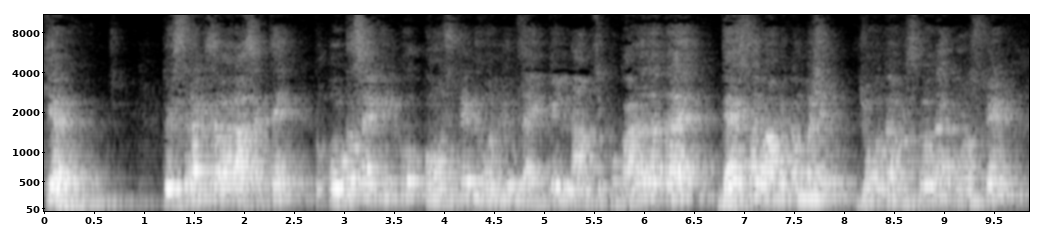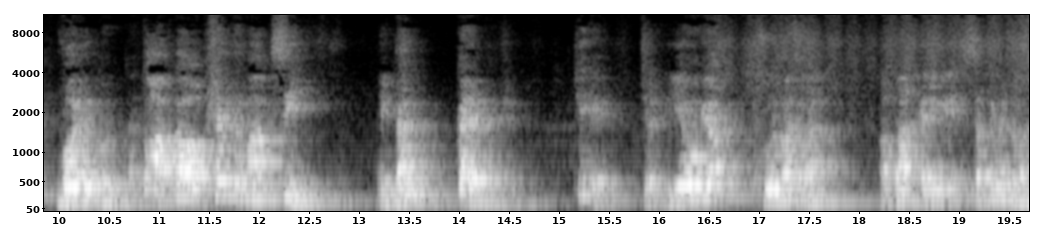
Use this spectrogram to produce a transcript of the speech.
किया जाता है। तो इस तरह के सवाल आ सकते हैं। तो ऑटो साइकिल को कांस्टेंट वॉल्यूम साइकिल नाम से पुकारा जाता है। वहाँ पे कंबशन जो होता है होता है? कांस्टेंट वॉल्यूम पर होता है। तो आपका ऑप्शन क्रमांक सी एकदम करेक्ट ऑप्शन ठीक है? चलिए, ये हो गया सोलवा सवाल। अब बात करेंगे सत्रहवें सवाल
